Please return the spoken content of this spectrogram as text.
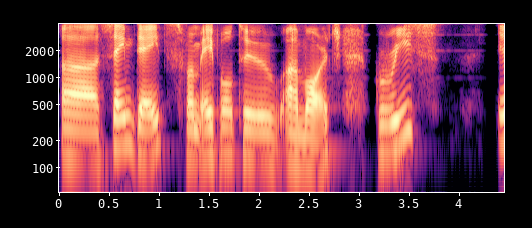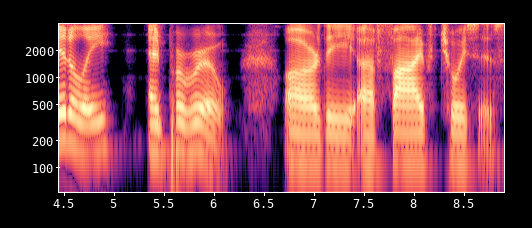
uh, same dates from April to uh, March. Greece, Italy, and Peru are the five choices.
